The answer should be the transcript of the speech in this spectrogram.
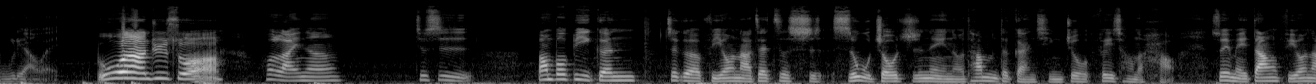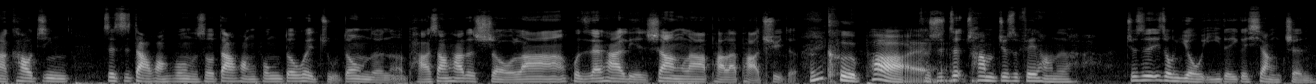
无聊哎。不会啊，继续说啊。后来呢，就是 Bumblebee 跟这个 Fiona 在这十十五周之内呢，他们的感情就非常的好。所以每当 Fiona 靠近这只大黄蜂的时候，大黄蜂都会主动的呢爬上他的手啦，或者在他的脸上啦爬来爬去的，很可怕哎。可是这他们就是非常的，就是一种友谊的一个象征。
